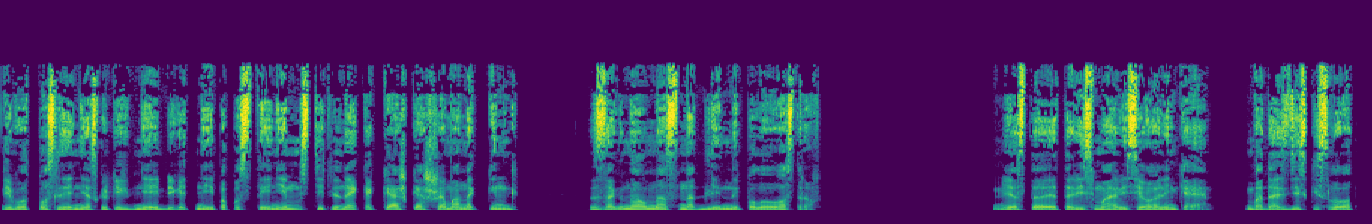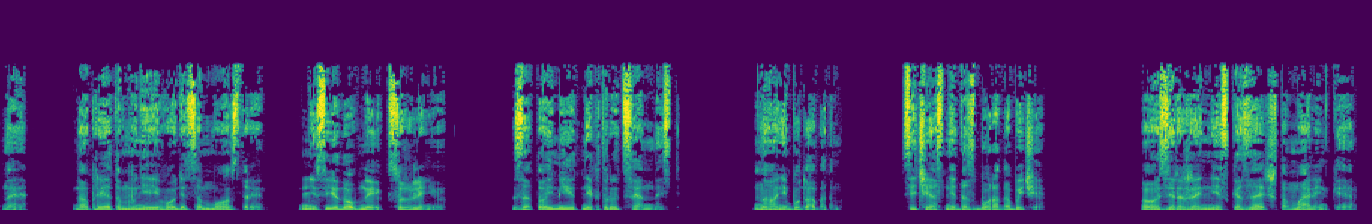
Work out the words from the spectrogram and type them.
И вот после нескольких дней беготни по пустыне мстительная какашка шамана Кинг загнал нас на длинный полуостров. Место это весьма веселенькое. Вода здесь кислотная, но при этом в ней водятся монстры. Несъедобные, к сожалению. Зато имеют некоторую ценность. Но не буду об этом. Сейчас не до сбора добычи. Озеро же не сказать, что маленькое.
